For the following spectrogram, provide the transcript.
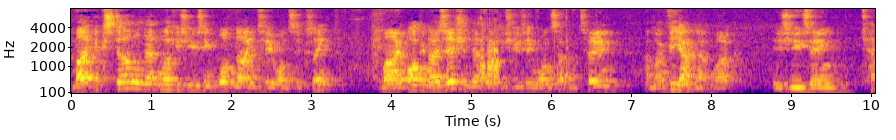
My external network is using 192.168. My organization network is using 172. And my vApp network is using 10.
